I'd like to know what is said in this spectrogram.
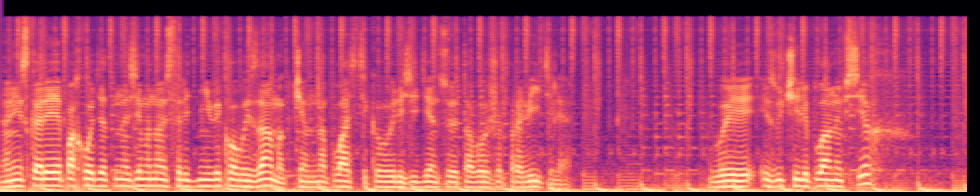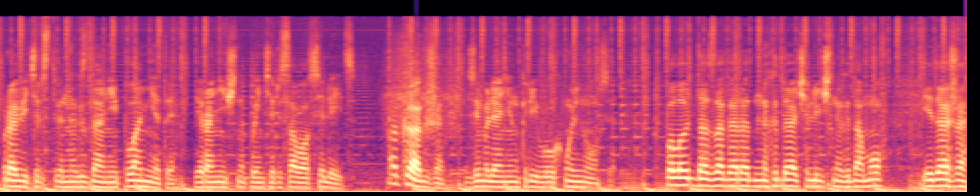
Они скорее походят на земной средневековый замок, чем на пластиковую резиденцию того же правителя. «Вы изучили планы всех правительственных зданий планеты?» — иронично поинтересовался Лейтс. «А как же?» — землянин криво ухмыльнулся. «Вплоть до загородных дач, личных домов и даже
